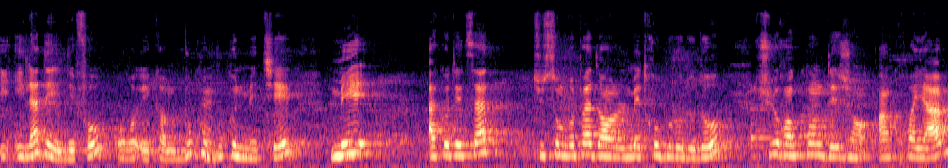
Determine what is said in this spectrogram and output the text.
il, il a des défauts, et comme beaucoup, beaucoup de métiers, mais à côté de ça, tu sombres pas dans le métro boulot dodo. Tu rencontres des gens incroyables.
